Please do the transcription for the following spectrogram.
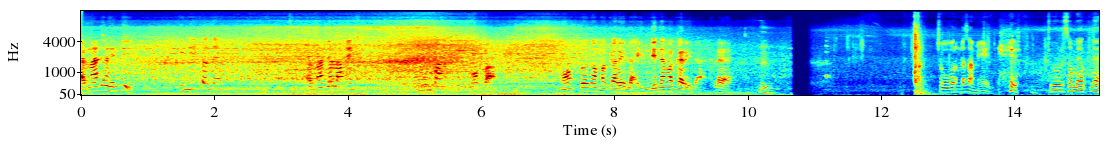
അരുണാചൽ ഹിന്ദി. ഹിന്ദി അരുണാചൽ ലാംഗ്വേജ് മോപ്പ. നമുക്കറിയില്ല. ഹിന്ദി നമുക്കറിയില്ല അല്ലേ? ചോറിന്റെ സമയമായി ചോറ് സമയം അല്ലേ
